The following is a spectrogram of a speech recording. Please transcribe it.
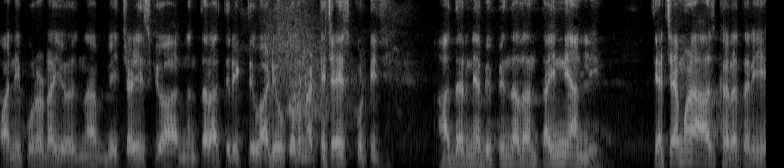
पाणी पुरवठा योजना बेचाळीस किंवा नंतर अतिरिक्त वाढीव करून अठ्ठेचाळीस कोटीची आदरणीय बिपिनदादा ताईंनी आणली त्याच्यामुळे आज खरं तर हे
